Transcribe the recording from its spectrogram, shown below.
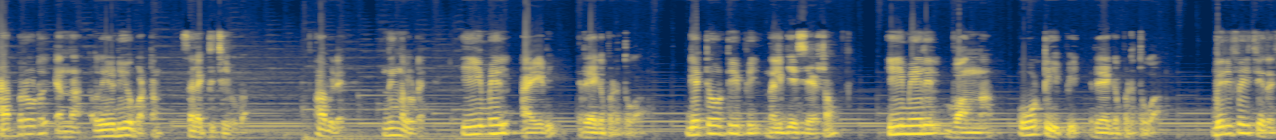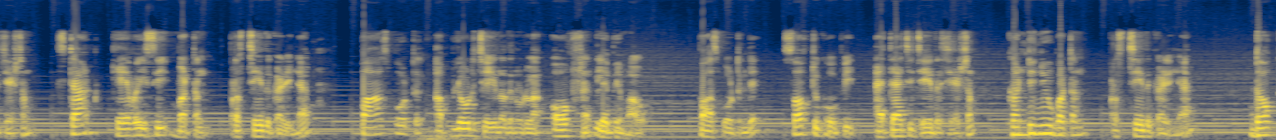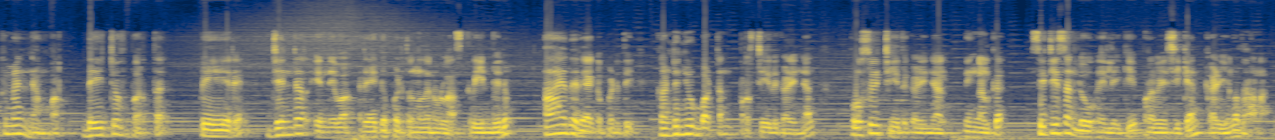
അബ്രോഡ് എന്ന റേഡിയോ ബട്ടൺ സെലക്ട് ചെയ്യുക. അവിടെ നിങ്ങളുടെ ഇമെയിൽ ഐ രേഖപ്പെടുത്തുക. ഗെറ്റ് ഒ ടി പി നൽകിയ ശേഷം ഇമെയിലിൽ വന്ന ഒ ടി പി രേഖപ്പെടുത്തുക. വെരിഫൈ ചെയ്ത ശേഷം start K Y C button press ചെയ്ത് കഴിഞ്ഞാൽ പാസ്പോർട്ട് അപ്ലോഡ് ചെയ്യുന്നതിനുള്ള ഓപ്ഷൻ ലഭ്യമാവും. പാസ്പോർട്ടിന്റെ സോഫ്റ്റ് കോപ്പി അറ്റാച്ച് ചെയ്ത ശേഷം കണ്ടിന്യൂ ബട്ടൺ പ്രസ് ചെയ്ത് കഴിഞ്ഞാൽ document number date of birth പേര് ജെൻഡർ എന്നിവ രേഖപ്പെടുത്തുന്നതിനുള്ള സ്ക്രീൻ വരും. ആയത് രേഖപ്പെടുത്തി കണ്ടിന്യൂ ബട്ടൺ പ്രസ് ചെയ്ത് കഴിഞ്ഞാൽ പ്രൊസീഡ് ചെയ്തു കഴിഞ്ഞാൽ നിങ്ങൾക്ക് സിറ്റിസൺ ലോഗിനിലേക്ക് പ്രവേശിക്കാൻ കഴിയുന്നതാണ്.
